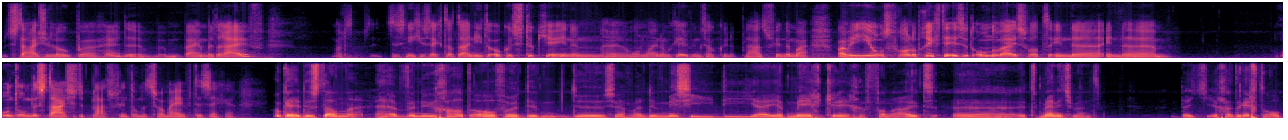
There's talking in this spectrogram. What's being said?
stage lopen hè, bij een bedrijf. Maar het, is niet gezegd dat daar niet ook een stukje in een uh, online omgeving zou kunnen plaatsvinden. Maar waar we hier ons vooral op richten is het onderwijs wat in de, in de, rondom de stage te plaatsvindt, om het zo maar even te zeggen. Oké, dus dan hebben we nu gehad over de, de, zeg maar, de missie die jij hebt meegekregen vanuit uh, het management. Dat je gaat richten op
